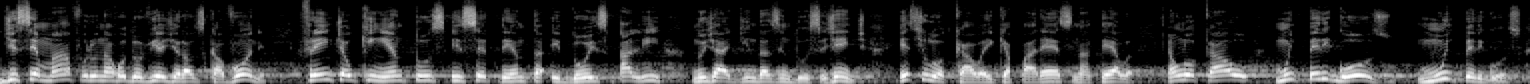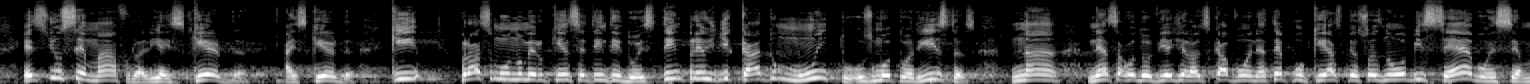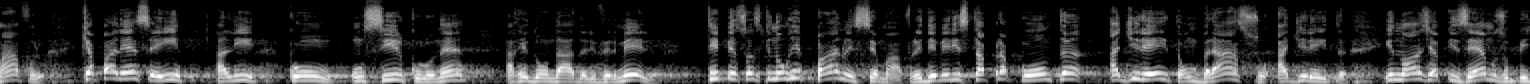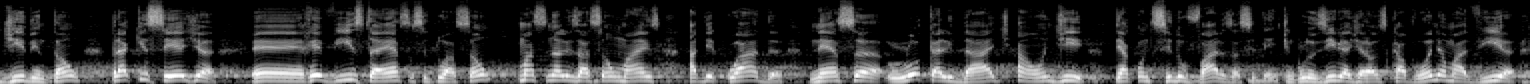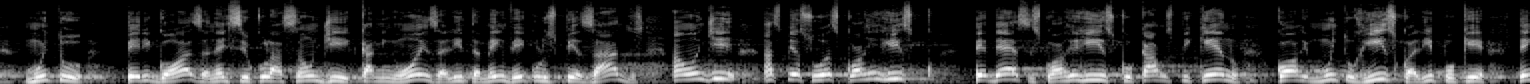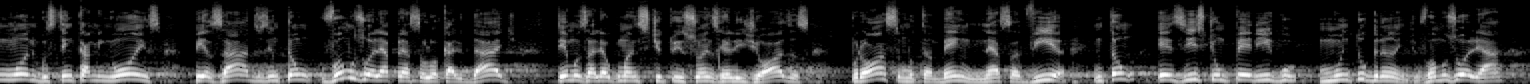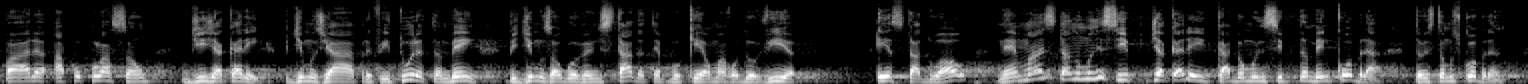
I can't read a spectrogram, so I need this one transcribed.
de semáforo na rodovia Geraldo Scavone, frente ao 572 ali no Jardim das Indústrias. Gente, esse local aí que aparece na tela é um local muito perigoso, muito perigoso. Existe um semáforo ali à esquerda, à esquerda, que Próximo o número 572, tem prejudicado muito os motoristas na, nessa rodovia geral de Scavone, até porque as pessoas não observam esse semáforo que aparece aí, ali com um círculo, né, arredondado ali vermelho. Tem pessoas que não reparam esse semáforo, ele deveria estar para a ponta à direita, um braço à direita. E nós já fizemos o pedido, então, para que seja é, revista essa situação, uma sinalização mais adequada nessa localidade onde tem acontecido vários acidentes. Inclusive, a Geraldo Scavone é uma via muito perigosa, né, de circulação de caminhões ali também, veículos pesados, aonde as pessoas correm risco. Pedestres correm risco, carros pequenos correm muito risco ali, porque tem ônibus, tem caminhões pesados. Então, vamos olhar para essa localidade. Temos ali algumas instituições religiosas próximo também nessa via. Então, existe um perigo muito grande. Vamos olhar para a população de Jacareí. Pedimos já à prefeitura também, pedimos ao governo do estado, até porque é uma rodovia estadual, né, mas está no município de Jacareí, cabe ao município também cobrar. Então estamos cobrando.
